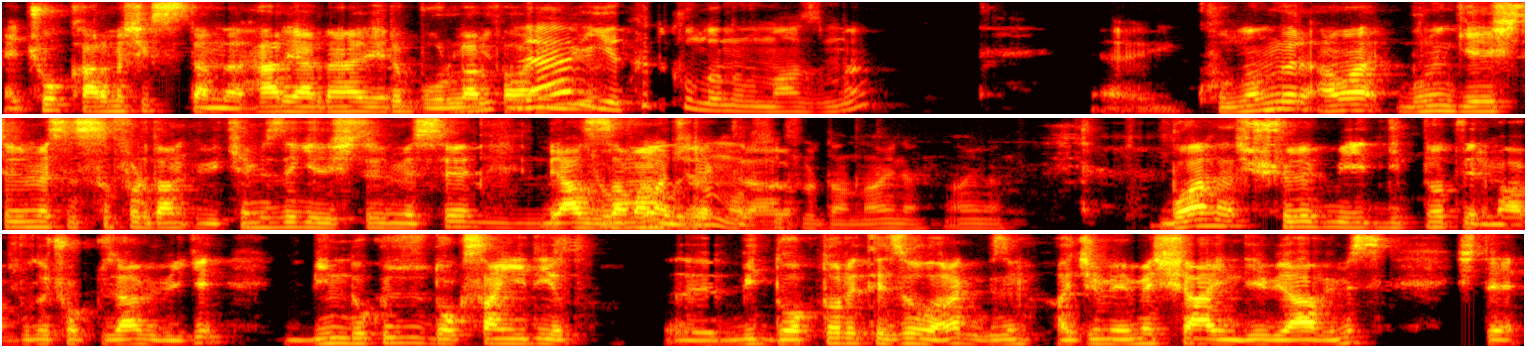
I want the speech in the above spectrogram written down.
Yani çok karmaşık sistemler. Her yerden her yere borular falan Nükleer gidiyor. yakıt kullanılmaz mı? Yani kullanılır ama bunun geliştirilmesi sıfırdan ülkemizde geliştirilmesi Hmm, biraz çok zaman alacaktır abi. Sıfırdan aynen aynen. Bu arada şöyle bir dipnot vereyim abi. Bu da çok güzel bir bilgi. 1997 yıl e, bir doktora tezi olarak bizim Hacı Mehmet Şahin diye bir abimiz işte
